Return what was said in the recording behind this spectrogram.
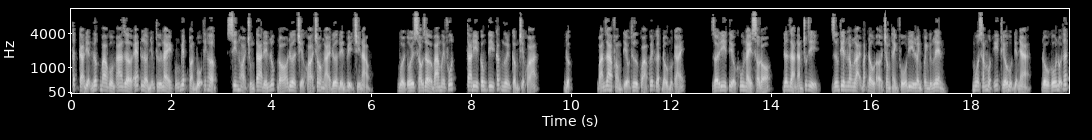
tất cả điện nước bao gồm AZSL những thứ này cũng biết toàn bộ thích hợp, xin hỏi chúng ta đến lúc đó đưa chìa khóa cho ngài đưa đến vị trí nào? Buổi tối sáu giờ ba mươi phút ta đi công ty các ngươi cầm chìa khóa. Được. Bán ra phòng tiểu thư quả quyết gật đầu một cái. Rời đi tiểu khu này sau đó đơn giản ăn chút gì dương thiên long lại bắt đầu ở trong thành phố đi loanh quanh đứng lên. Mua sắm một ít thiếu hụt điện nhà đồ gỗ nội thất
